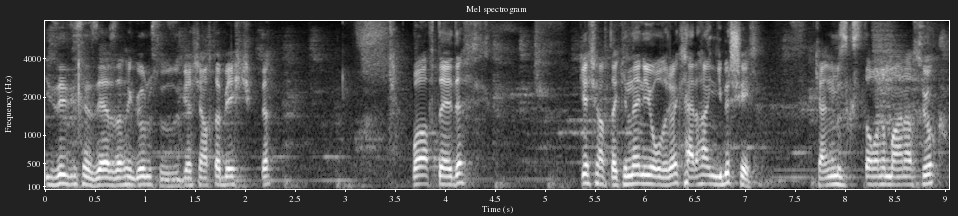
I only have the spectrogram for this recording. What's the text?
İzlediyseniz eğer zaten görmüşsünüz. Geçen hafta 5 çıktı. Bu hafta hedef geçen haftakinden iyi olacak herhangi bir şey. Kendimizi kısıtlamanın manası yok.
